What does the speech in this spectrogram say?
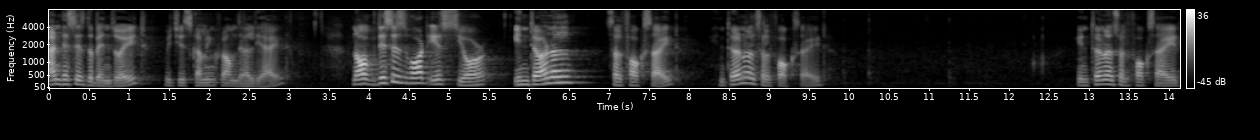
and this is the benzoate which is coming from the aldehyde. Now this is what is your internal sulfoxide, internal sulfoxide, internal sulfoxide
